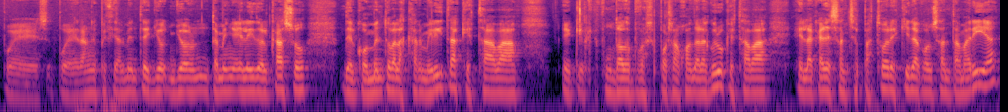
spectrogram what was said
pues, pues eran especialmente. Yo, yo también he leído el caso del convento de las Carmelitas que estaba eh, fundado por, por San Juan de la Cruz, que estaba en la calle Sánchez Pastor, esquina con Santa María,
